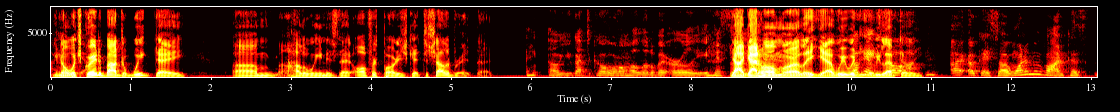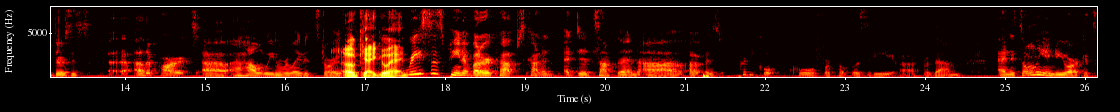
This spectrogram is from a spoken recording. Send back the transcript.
you know what's yeah. great about the weekday um, Halloween is that office parties get to celebrate that. Oh, you got to go home a little bit early. so Yeah, I got home early. Yeah, we would Okay, we left so, early. I, okay, so I want to move on because there's this uh, other part, uh, a Halloween related story. Okay, go ahead. Reese's peanut butter cups kind of did something. Uh, uh, it's pretty cool, cool for publicity uh, for them, and it's only in New York. It's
